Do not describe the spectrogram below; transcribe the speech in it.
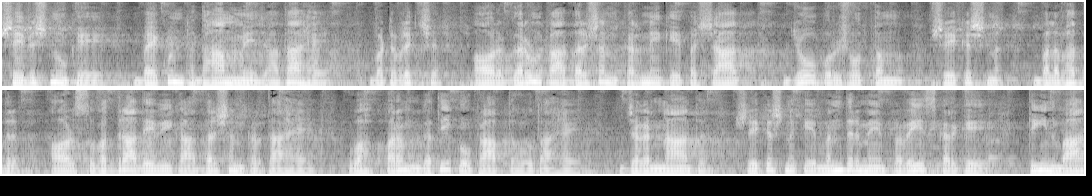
श्री विष्णु के बैकुंठ धाम में जाता है। वटवृक्ष और गरुण का दर्शन करने के पश्चात जो पुरुषोत्तम श्री कृष्ण बलभद्र और सुभद्रा देवी का दर्शन करता है, वह परम गति को प्राप्त होता है। जगन्नाथ श्री कृष्ण के मंदिर में प्रवेश करके तीन बार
